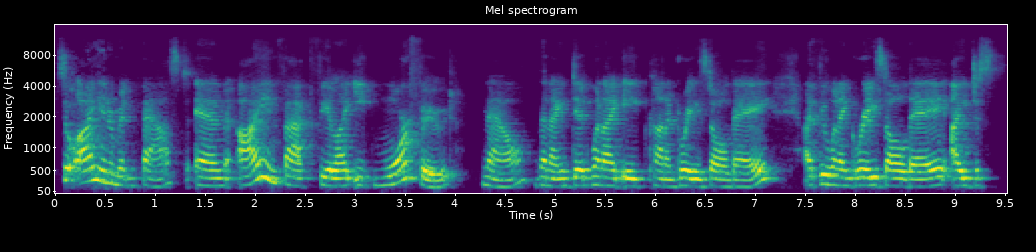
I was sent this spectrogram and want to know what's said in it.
So I intermittent fast, and I, in fact, feel I eat more food now than I did when I ate kind of grazed all day. I feel when I grazed all day, I just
